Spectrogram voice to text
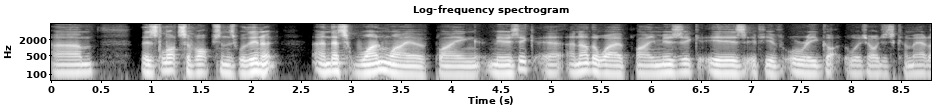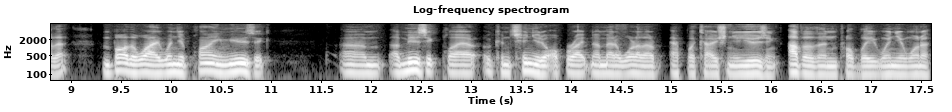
Um, there's lots of options within it, and that's one way of playing music. Uh, another way of playing music is if you've already got, which I'll just come out of that. And by the way, when you're playing music, um, a music player will continue to operate no matter what other application you're using, other than probably when you want to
